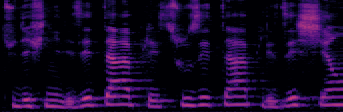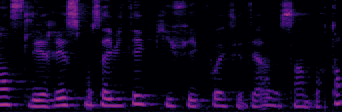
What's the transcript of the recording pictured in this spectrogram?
Tu définis les étapes, les sous-étapes, les échéances, les responsabilités, qui fait quoi, etc. C'est important.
